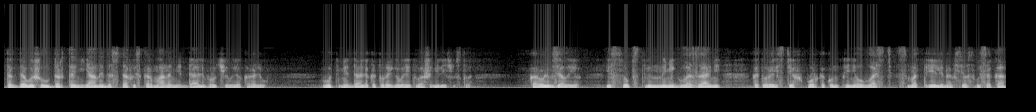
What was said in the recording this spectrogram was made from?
Тогда вышел Д'Артаньян и, достав из кармана медаль, вручил ее королю. «Вот медаль, о которой говорит Ваше Величество». Король взял ее и собственными глазами, которые с тех пор, как он принял власть, смотрели на все свысока,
